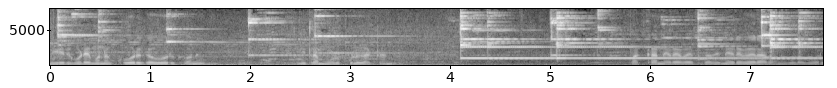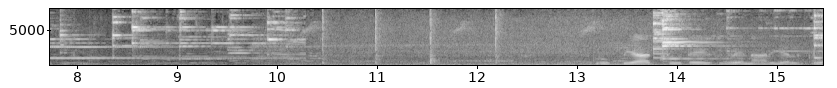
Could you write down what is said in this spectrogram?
మీరు కూడా ఏమన్నా కోరిక కోరుకొని ఇట్లా ముడుపులు కట్టండి పక్కా నెరవేరుతుంది నెరవేరాలని కూడా కోరుకుంటున్నాను कृपया टूटे हुए नारियल को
